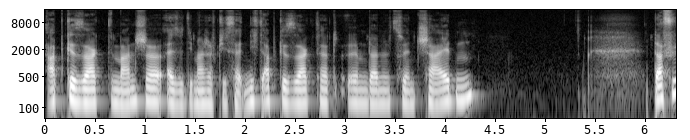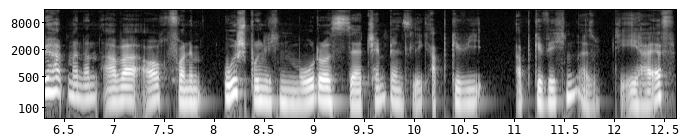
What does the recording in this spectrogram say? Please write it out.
abgesagte Mannschaft, also die Mannschaft, die es halt nicht abgesagt hat, ähm, dann zu entscheiden. Dafür hat man dann aber auch von dem ursprünglichen Modus der Champions League abgewi abgewichen, also die EHF.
